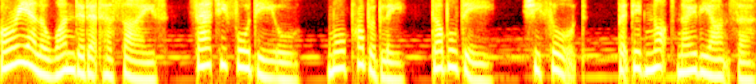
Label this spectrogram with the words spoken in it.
Ariella wondered at her size, 34D or, more probably, double D, she thought, but did not know the answer.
